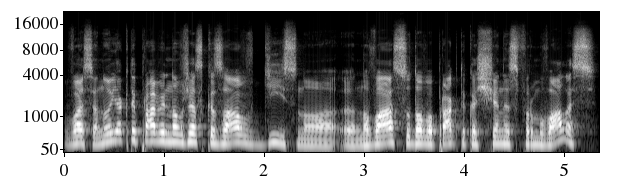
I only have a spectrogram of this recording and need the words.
Вася, ну як ти правильно вже сказав, дійсно, е, нова судова практика ще не сформувалась.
